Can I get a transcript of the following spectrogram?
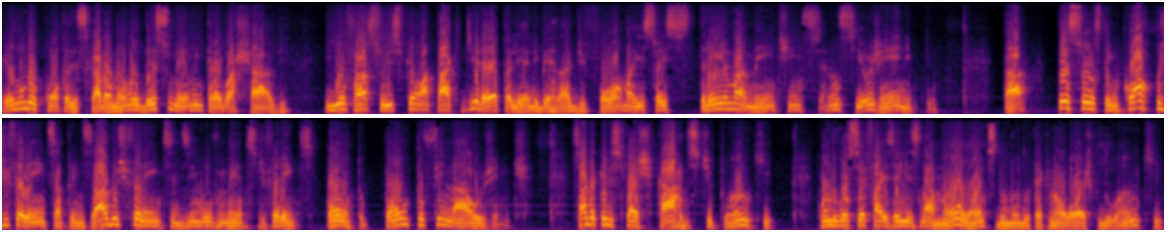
eu não dou conta desse cara não, eu desço mesmo, entrego a chave e eu faço isso porque é um ataque direto ali à liberdade de forma, isso é extremamente ansiogênico, tá? Pessoas têm corpos diferentes, aprendizados diferentes e desenvolvimentos diferentes. Ponto. Ponto final, gente. Sabe aqueles flashcards tipo Anki? Quando você faz eles na mão, antes do mundo tecnológico do Anki,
